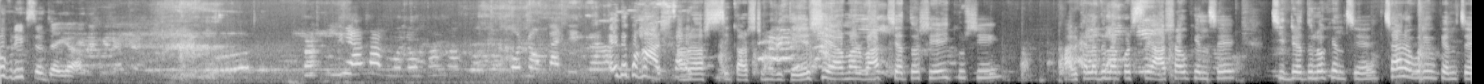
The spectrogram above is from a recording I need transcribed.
খুব রিক্সের জায়গা। এই দেখো হাঁস। আমরা আসছি কাস্টমারিতে, এসে আমার বাচ্চা তো সেই খুশি। আর খেলাধুলা করছে, আশাও খেলছে চিদ্রাতুলও খেলছে ছাড়া বুড়িও খেলছে।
